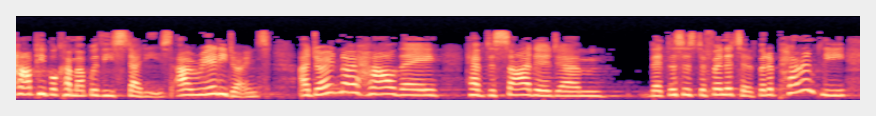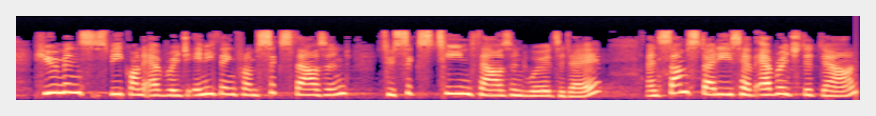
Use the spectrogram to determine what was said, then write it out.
know how people come up with these studies. I really don't. I don't know how they have decided. Um, that this is definitive, but apparently humans speak on average anything from 6,000 to 16,000 words a day. And some studies have averaged it down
